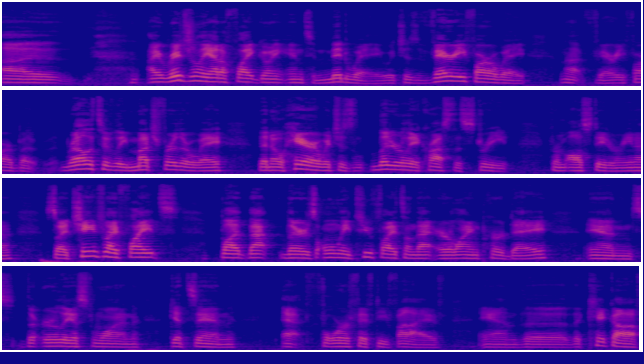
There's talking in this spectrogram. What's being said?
Uh, I originally had a flight going into Midway, which is very far away not very far, but relatively much further away than O'Hare, which is literally across the street from Allstate Arena. So I changed my flights, but that there's only two flights on that airline per day, and the earliest one gets in at 4:55, and the the kickoff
